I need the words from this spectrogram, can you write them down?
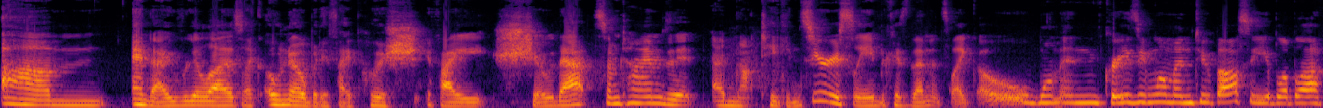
Um and i realize like oh no but if i push if i show that sometimes it i'm not taken seriously because then it's like oh woman crazy woman too bossy blah blah.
